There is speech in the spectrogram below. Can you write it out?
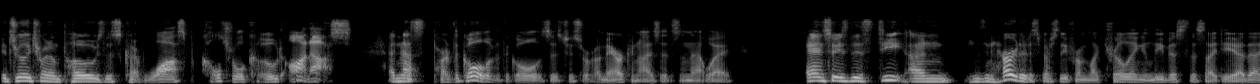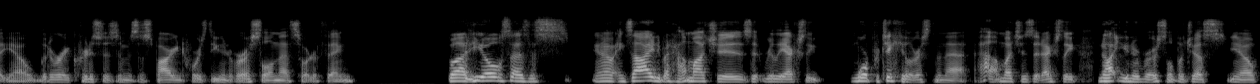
It's really trying to impose this kind of WASP cultural code on us and that's part of the goal of it. The goal is is to sort of Americanize it in that way. And so he's this deep, and he's inherited, especially from like Trilling and Leavis, this idea that you know literary criticism is aspiring towards the universal and that sort of thing. But he also has this, you know, anxiety about how much is it really actually more particularist than that? How much is it actually not universal, but just you know,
